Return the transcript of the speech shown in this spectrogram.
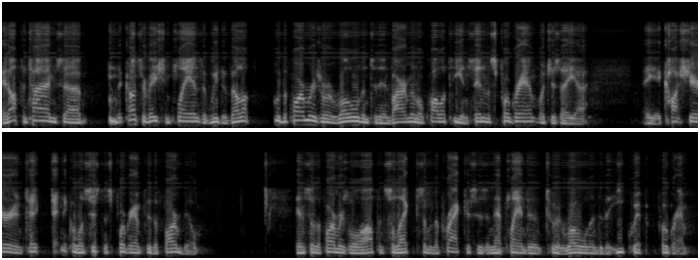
And oftentimes, uh, the conservation plans that we develop with the farmers are enrolled into the Environmental Quality Incentives Program, which is a, uh, a cost share and te- technical assistance program through the Farm Bill. And so the farmers will often select some of the practices in that plan to, to enroll into the EQIP program.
